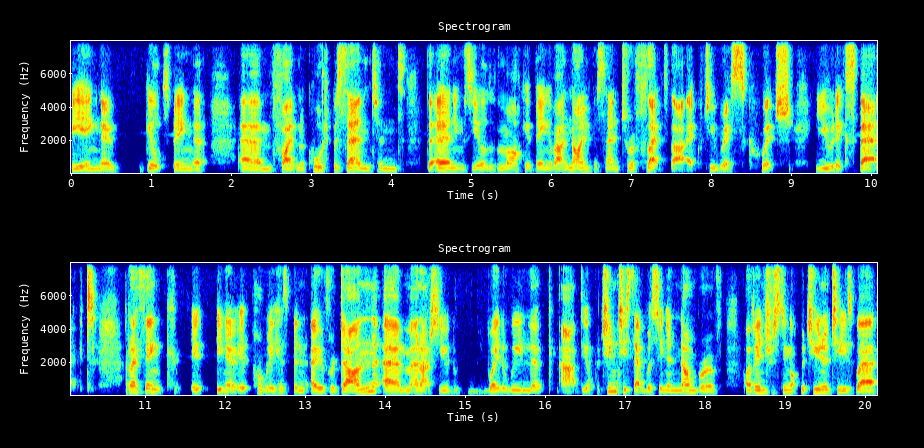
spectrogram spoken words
being, you know, gilts being at um, five and a quarter percent and the earnings yield of the market being about nine percent to reflect that equity risk, which you would expect. But I think it, you know, it probably has been overdone. Um, and actually, the way that we look at the opportunity set, we're seeing a number of of interesting opportunities where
